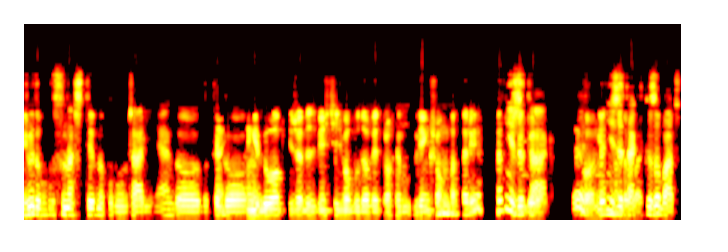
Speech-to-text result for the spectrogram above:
myśmy to po prostu na sztywno podłączali, nie, do, do tego. A nie było opcji, żeby zmieścić w obudowie trochę większą baterię? Pewnie, że było. tak, Było, nie? pewnie, No że dobra. tak, tylko zobacz,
